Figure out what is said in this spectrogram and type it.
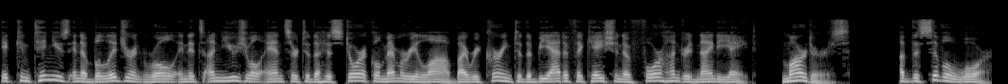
It continues in a belligerent role in its unusual answer to the historical memory law by recurring to the beatification of 498 martyrs of the Civil War.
